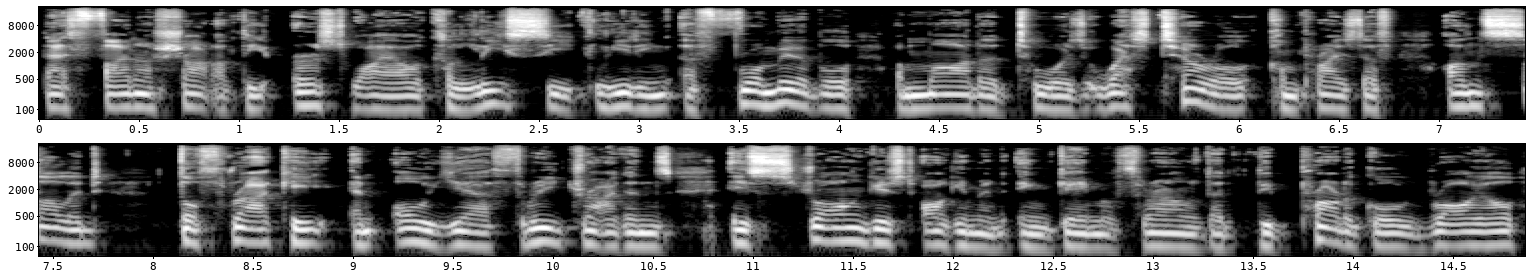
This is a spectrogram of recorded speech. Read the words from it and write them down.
That final shot of the erstwhile Khaleesi leading a formidable armada towards Westeros comprised of unsullied Dothraki and oh yeah, three dragons is strongest argument in Game of Thrones that the prodigal royal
